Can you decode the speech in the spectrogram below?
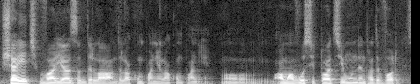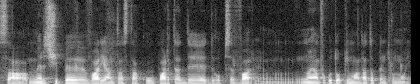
Și aici variază de la, de la companie la companie. Uh, am avut situații unde, într-adevăr, s-a mers și pe varianta asta cu partea de, de observare. Noi am făcut-o prima dată pentru noi.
